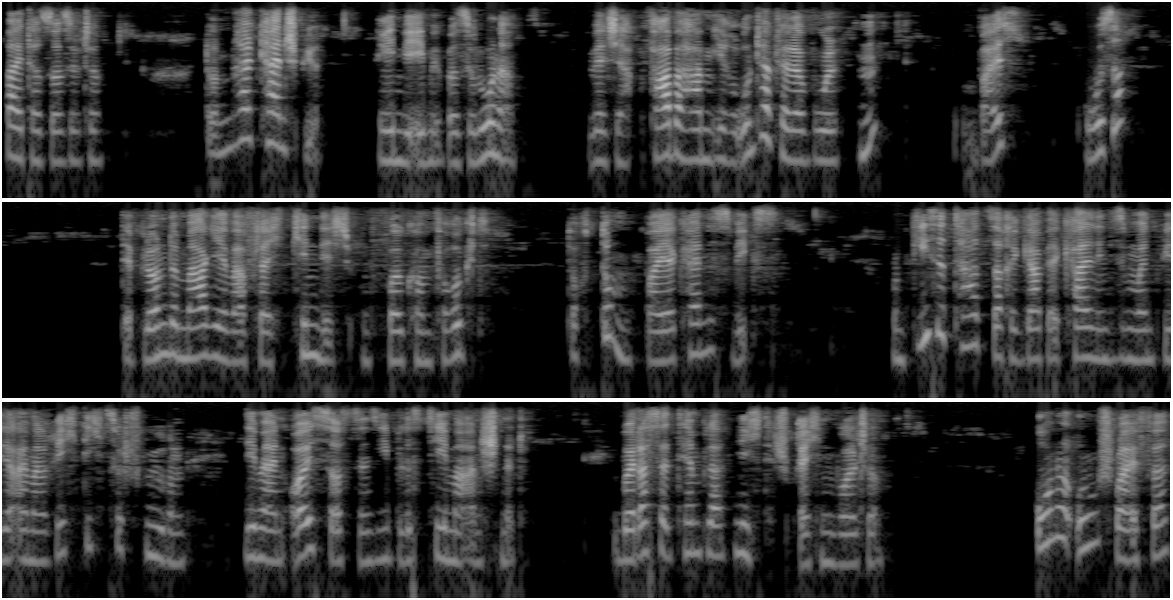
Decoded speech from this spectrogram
weitersäuselte. Dann halt kein spiel. Reden wir eben über Solona. welche farbe haben ihre unterkleider wohl hm? Weiß? Rosa? Der blonde magier war vielleicht kindisch und vollkommen verrückt. Doch dumm war er keineswegs. Und diese tatsache gab er kallen in diesem moment wieder einmal richtig zu spüren indem er ein äußerst sensibles thema anschnitt über das der templer nicht sprechen wollte. Ohne umschweife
